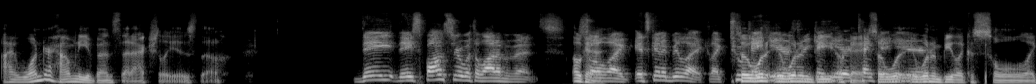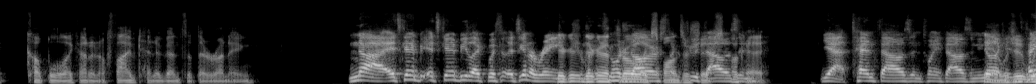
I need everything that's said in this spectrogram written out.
I wonder how many events that actually is, though. they they sponsor with a lot of events. Okay. so like it's going to be like like two So it, here, it wouldn't be here, okay. ten So here. it wouldn't be like a sole like couple like I don't know five ten events that they're running. Nah, it's gonna be it's gonna be like with it's gonna range. They're, gonna- they're like, gonna throw like $200 like, sponsorships. 2,000. okay. Yeah, 10,000, 20,000. You know, yeah, like, which depending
